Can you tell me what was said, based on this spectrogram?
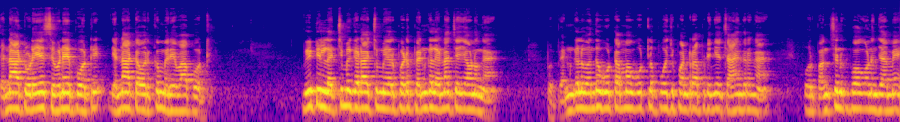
தென்னாட்டுடைய சிவனை போற்றி எந்நாட்டவருக்கும் இறைவா போற்றி. வீட்டில் லட்சுமி கடாட்சம் ஏற்பட பெண்கள் என்ன செய்யணுங்க? இப்போ பெண்கள் வந்து வீட்டம்மா வீட்டில் பூஜை பண்ணுறா அப்படிங்க சாயந்தரங்க. ஒரு ஃபங்க்ஷனுக்கு போகணும் ஜாமே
